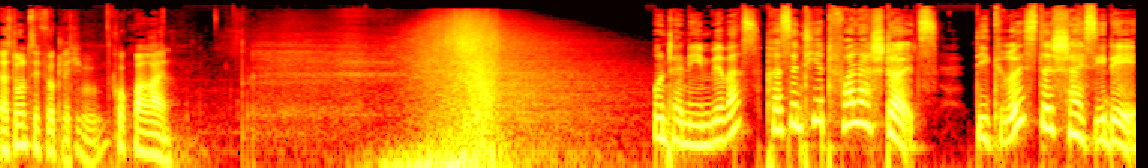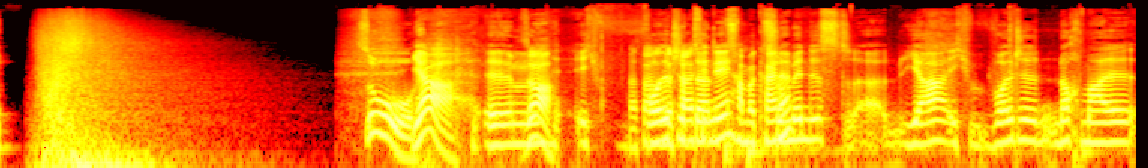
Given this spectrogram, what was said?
Es lohnt sich wirklich. Guck mal rein. Unternehmen wir was? Präsentiert voller Stolz. Die größte Scheißidee. So. Ja, Ähm, So. ich Was wollte dann Scheißidee? Haben wir keine? zumindest, äh, ja, ich wollte noch mal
